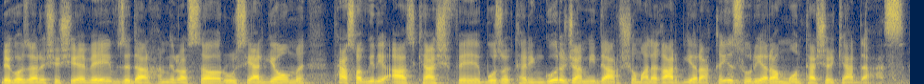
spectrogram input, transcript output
به گزارش شیعه ویوز در همین راستا روسیه الیوم تصاویری از کشف بزرگترین گور جمعی در شمال غربی رقه سوریه را منتشر کرده است.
